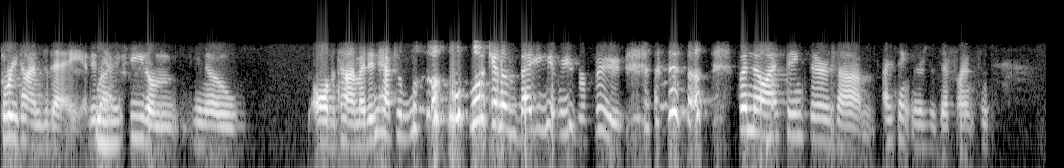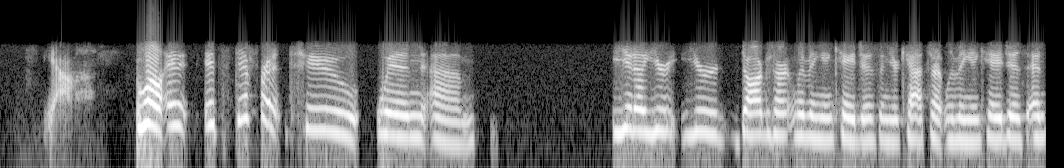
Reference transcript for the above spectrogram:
three times a day. I didn't right. have to feed them, you know, all the time. I didn't have to look at them begging at me for food. but no, I think there's um I think there's a difference. Yeah. Well, and it, it's different too when um you know your your dogs aren't living in cages and your cats aren't living in cages and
